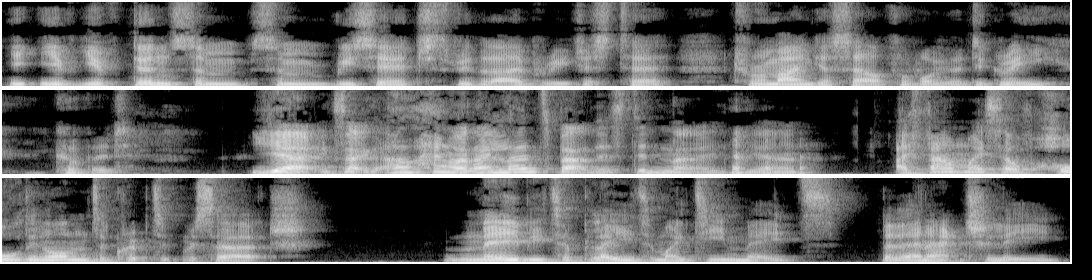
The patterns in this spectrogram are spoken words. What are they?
you- you've you've done some some research through the library just to to remind yourself of what your degree covered. Yeah, exactly. Oh, hang on, I learnt about this, didn't I? Yeah. I found myself holding on to Cryptic Research, maybe to play to my teammates, but then actually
